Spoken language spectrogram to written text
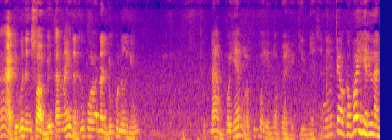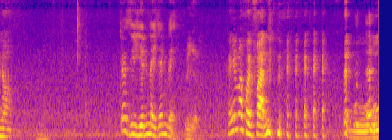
้าที่ผู้หนึงซ้อมอยู่ทางไหนน่ะคือเพราะนั่นอยู่ผู้หนึงหิวน้ำพอแห้งหรอคือพอเห็นเอาไปให้กินเนี่ยสิโอ้เจ้าก็บ่เห็นล่ะเนาะเจ้าสิเห็นได้จังได๋เรียน ก็ยังว่าข่อยฝัน โอ้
